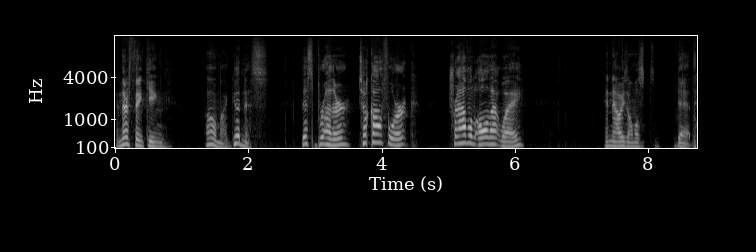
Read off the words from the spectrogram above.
And they're thinking, oh my goodness, this brother took off work, traveled all that way, and now he's almost dead.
